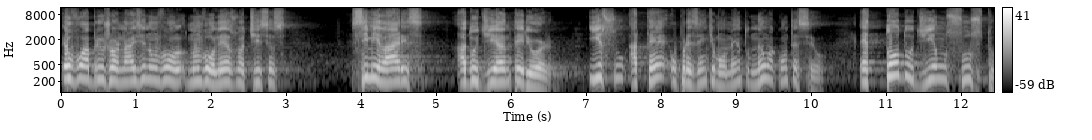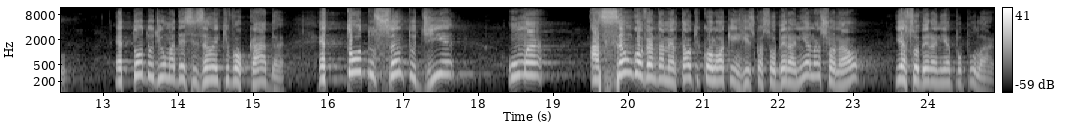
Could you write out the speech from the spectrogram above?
eu vou abrir os jornais e não vou, não vou ler as notícias similares à do dia anterior. Isso, até o presente momento, não aconteceu. É todo dia um susto. É todo dia uma decisão equivocada. É todo santo dia uma ação governamental que coloca em risco a soberania nacional e a soberania popular.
